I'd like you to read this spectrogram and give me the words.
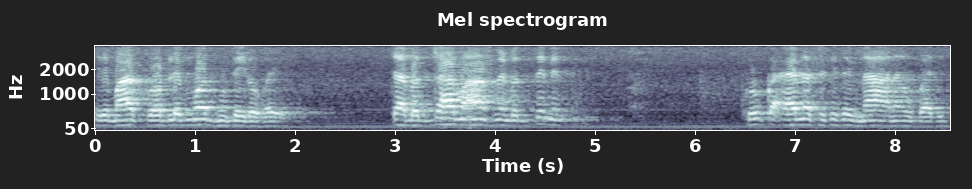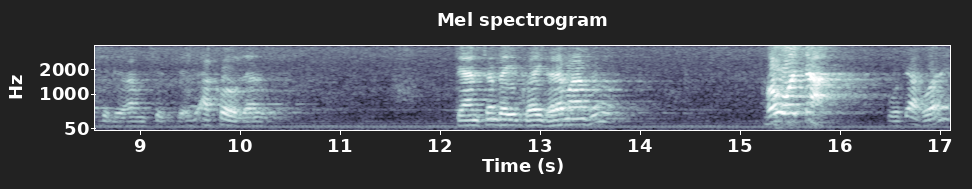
એટલે માણસ પ્રોબ્લેમમાં જ મૂંઝાયેલો હોય. ત્યાં બધા માણસ ને બધે ને ખૂબ એના સુખી છે ના આના ઉપાધિ છે આમ છે આખો વધારો ટેન્શન રહી ભાઈ ખરા માણસો? બહુ ઓછા. ઓછા હોય?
